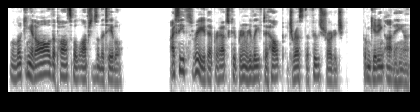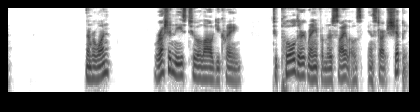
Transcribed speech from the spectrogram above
When looking at all the possible options on the table, I see three that perhaps could bring relief to help address the food shortage from getting out of hand. Number one, Russia needs to allow Ukraine to pull their grain from their silos and start shipping.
